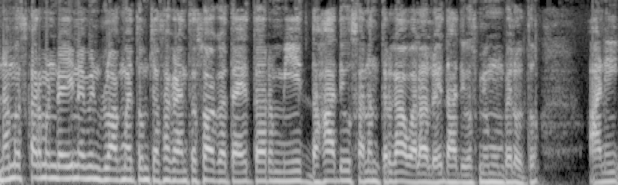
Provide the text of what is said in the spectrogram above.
नमस्कार मंडळी नवीन ब्लॉगमध्ये तुमच्या सगळ्यांचं स्वागत आहे. तर मी दहा दिवसानंतर गावाला आलोय. दहा दिवस मी मुंबईला होतो. आणि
